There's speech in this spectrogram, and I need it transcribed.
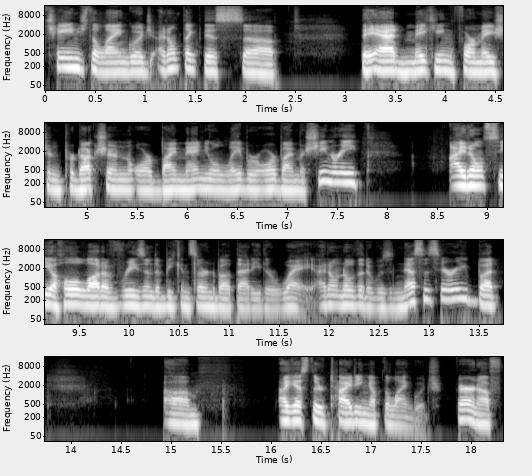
change the language. I don't think this, uh, they add making, formation, production, or by manual labor or by machinery. I don't see a whole lot of reason to be concerned about that either way. I don't know that it was necessary, but um, I guess they're tidying up the language. Fair enough.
